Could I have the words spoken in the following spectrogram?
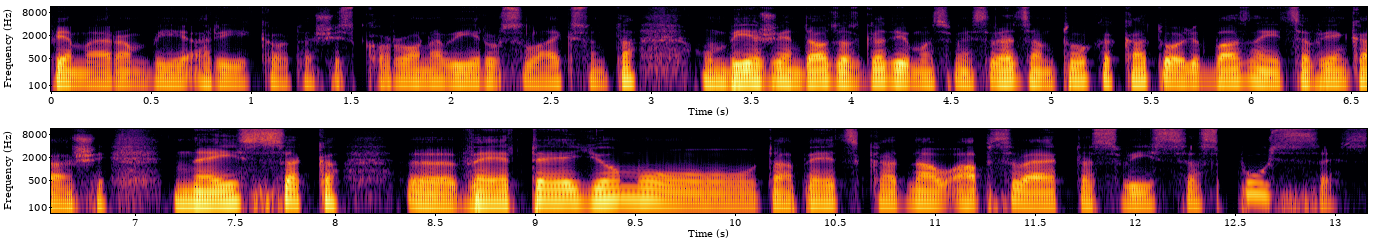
piemēram, bija arī kaut kā šis koronavīrusa laiks, un, tā, un bieži vien daudzos gadījumos mēs redzam to, ka katoļu baznīca vienkārši neizsaka uh, vērtējumu, tāpēc, ka nav apsvērtas visas puses.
